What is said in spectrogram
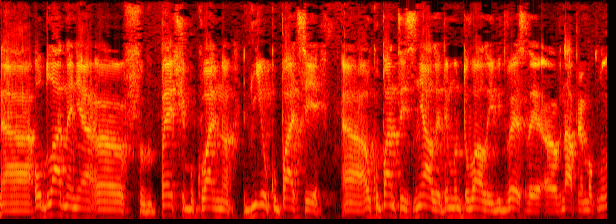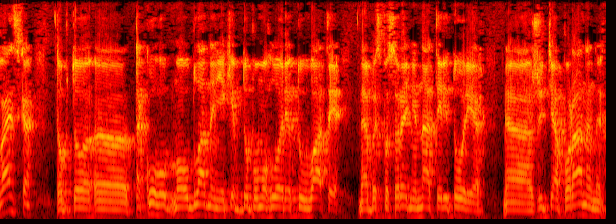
е, обладнання е, в перші буквально дні окупації окупанти зняли, демонтували і відвезли е, в напрямок Луганська. Тобто е, такого обладнання, яке б допомогло рятувати е, безпосередньо на територіях е, життя поранених,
